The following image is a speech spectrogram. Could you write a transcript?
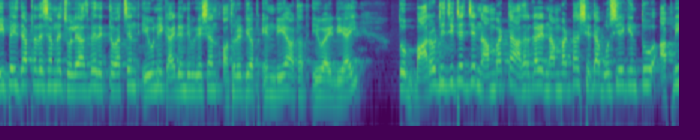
এই পেজটা আপনাদের সামনে চলে আসবে, দেখতে পাচ্ছেন unique identification authority of India অর্থাৎ ইউআইডিআই তো বারো ডিজিটের যে নাম্বারটা, আধার কার্ডের নাম্বারটা, সেটা বসিয়ে কিন্তু আপনি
